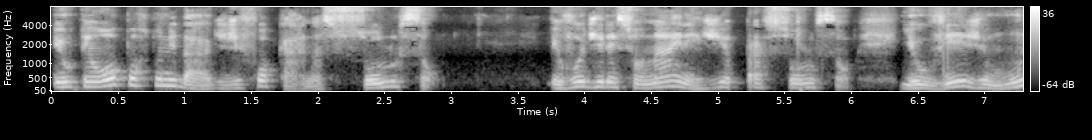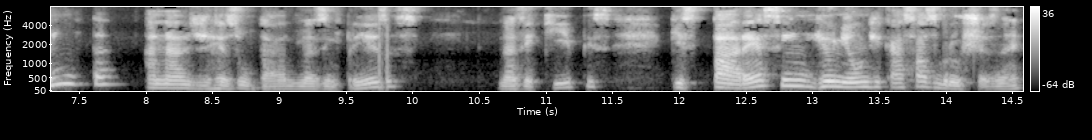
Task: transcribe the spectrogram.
eu tenho a oportunidade de focar na solução eu vou direcionar a energia para a solução. E eu vejo muita análise de resultado nas empresas, nas equipes, que parecem reunião de caça às bruxas, né?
